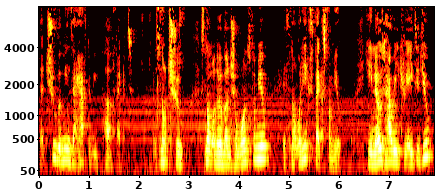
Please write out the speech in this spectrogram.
that tshuva means I have to be perfect. It's not true. It's not what the Rebbe wants from you. It's not what he expects from you. He knows how he created you.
